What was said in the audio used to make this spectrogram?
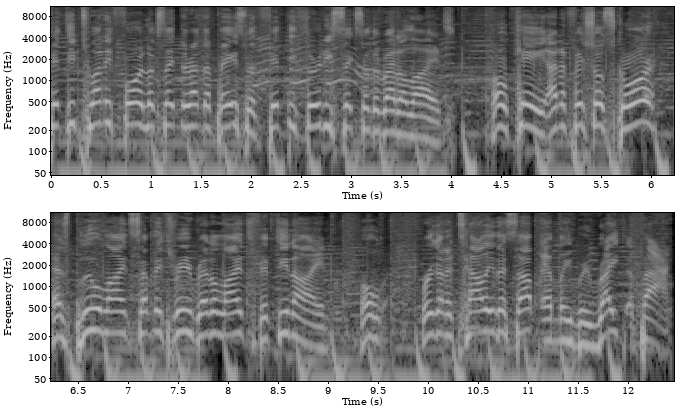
50-24 looks like they're at the base with 50-36 of the Red Alliance. Okay, unofficial score has Blue Alliance 73, Red Alliance 59. Well, we're gonna tally this up and we'll be right back.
